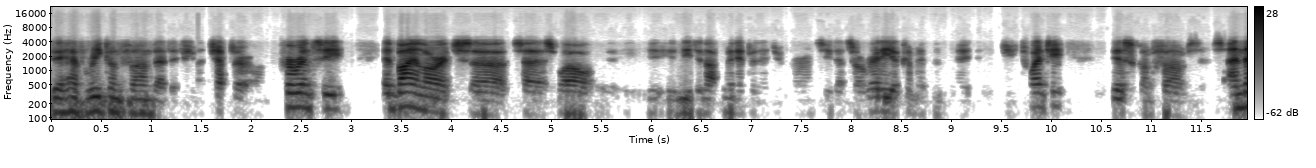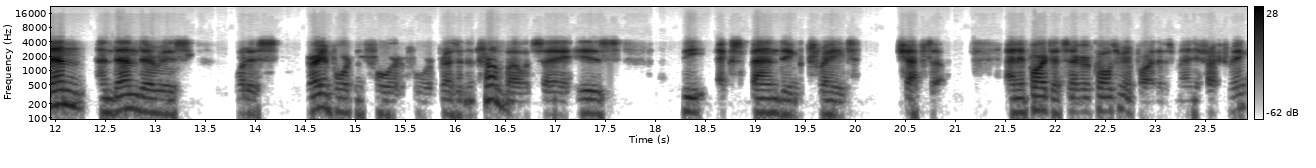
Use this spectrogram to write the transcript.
they have reconfirmed that if you have a chapter on currency, it by and large says, well, you need to not manipulate your currency. That's already a commitment made in G20. This confirms this. And then, and then there is what is very important for, for President Trump, I would say, is the expanding trade chapter. And in part, that's agriculture. In part, that's manufacturing.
